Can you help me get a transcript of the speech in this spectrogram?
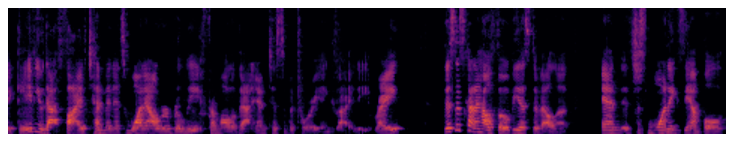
it gave you that five, ten minutes, one hour relief from all of that anticipatory anxiety, right? This is kind of how phobias develop. And it's just one example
